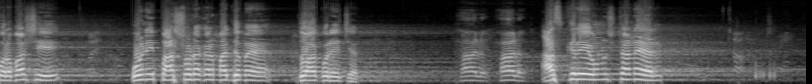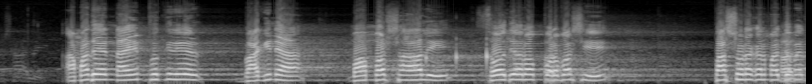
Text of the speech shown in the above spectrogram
প্রবাসী উনি পাঁচশো টাকার মাধ্যমে দোয়া করেছেন। আজকের এই অনুষ্ঠানের আমাদের নাইম ফকিরের বাগিনা মোহাম্মদ শাহ আলী সৌদি আরব প্রবাসী পাঁচশো টাকার মাধ্যমে দোয়া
